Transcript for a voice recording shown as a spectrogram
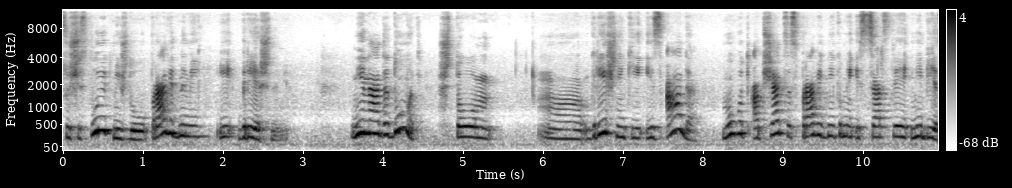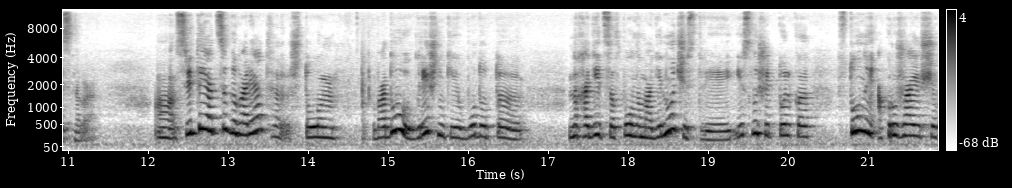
существует между праведными и грешными. Не надо думать, что грешники из ада могут общаться с праведниками из Царствия Небесного. Э, святые отцы говорят, что в аду грешники будут э, находиться в полном одиночестве и слышать только стоны окружающих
